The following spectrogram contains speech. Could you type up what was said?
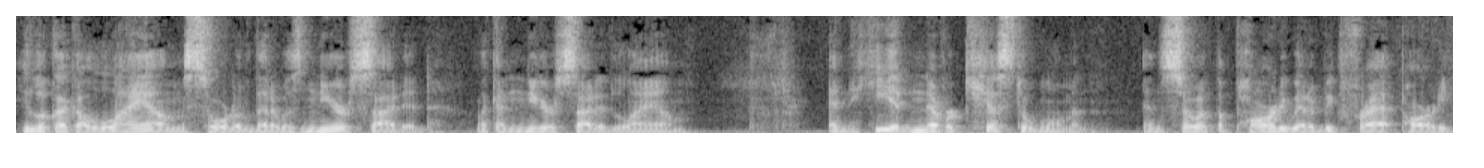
he looked like a lamb, sort of, that it was nearsighted, like a nearsighted lamb. And he had never kissed a woman. And so at the party, we had a big frat party,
